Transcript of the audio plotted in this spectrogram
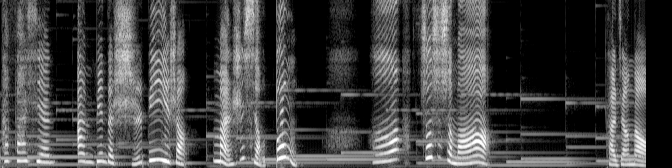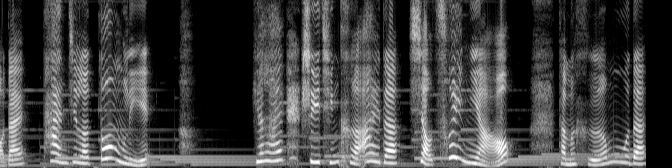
他发现岸边的石壁上满是小洞。啊，这是什么？他将脑袋探进了洞里，原来是一群可爱的小翠鸟，它们和睦地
